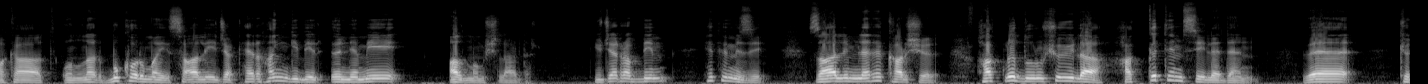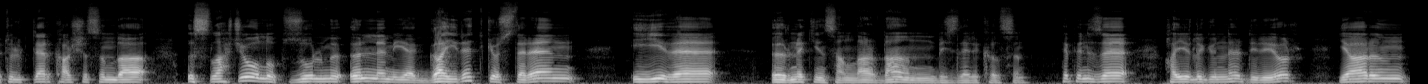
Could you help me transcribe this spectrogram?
Fakat onlar bu korumayı sağlayacak herhangi bir önemi almamışlardır. Yüce Rabbim hepimizi zalimlere karşı haklı duruşuyla hakkı temsil eden ve kötülükler karşısında ıslahcı olup zulmü önlemeye gayret gösteren iyi ve örnek insanlardan bizleri kılsın. Hepinize hayırlı günler diliyor. Yarın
